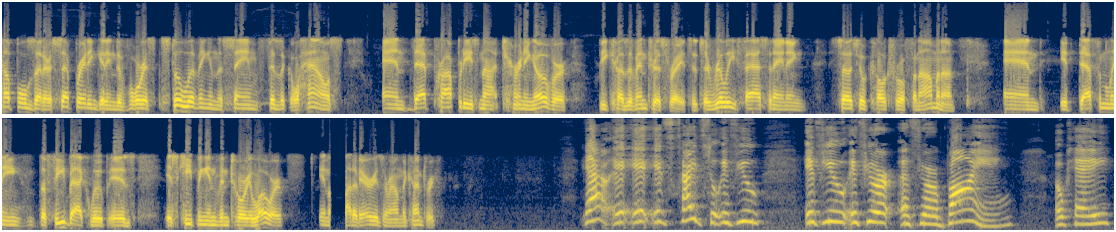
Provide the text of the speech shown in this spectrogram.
couples that are separating, getting divorced, still living in the same physical house, and that property is not turning over because of interest rates. It's a really fascinating sociocultural phenomenon, and it definitely the feedback loop is is keeping inventory lower in a lot of areas around the country. Yeah, it, it, it's tight. So if you if you if you're if you're buying, okay,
